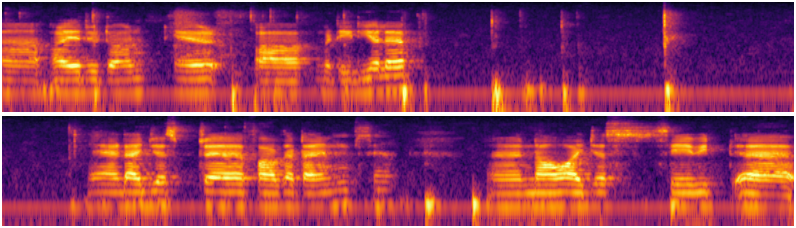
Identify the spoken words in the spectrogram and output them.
uh, I return here a material app. And I just uh, for the times uh, now I just save it uh,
